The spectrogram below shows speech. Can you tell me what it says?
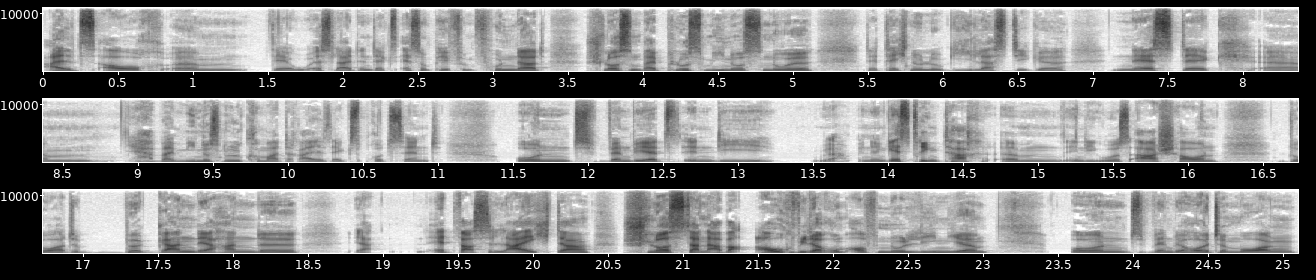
als auch ähm, der US-Leitindex S&P 500 schlossen bei plus minus null. Der technologielastige Nasdaq ähm, ja, bei minus 0,36 Prozent. Und wenn wir jetzt in die ja, in den gestrigen Tag ähm, in die USA schauen, dort begann der Handel ja, etwas leichter, schloss dann aber auch wiederum auf Nulllinie und wenn wir heute Morgen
